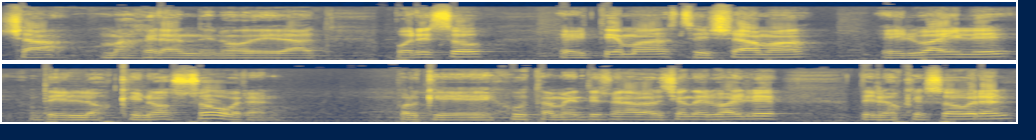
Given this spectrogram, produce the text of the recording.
ya más grandes, ¿no? De edad. Por eso el tema se llama El baile de los que no sobran, porque justamente es una versión del baile de los que sobran,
